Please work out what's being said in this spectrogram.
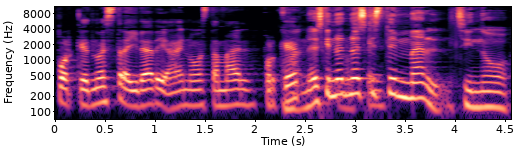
porque es nuestra idea de, ay, no, está mal. ¿Por qué? Ajá, Es que no, no es que esté mal, sino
